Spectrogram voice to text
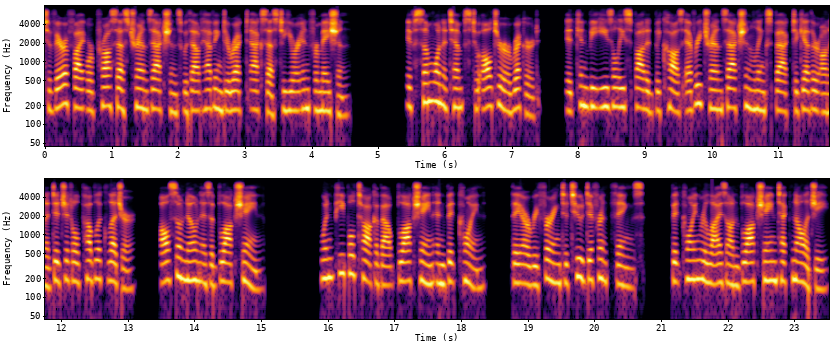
to verify or process transactions without having direct access to your information. If someone attempts to alter a record, it can be easily spotted because every transaction links back together on a digital public ledger, also known as a blockchain. When people talk about blockchain and Bitcoin, they are referring to two different things. Bitcoin relies on blockchain technology,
